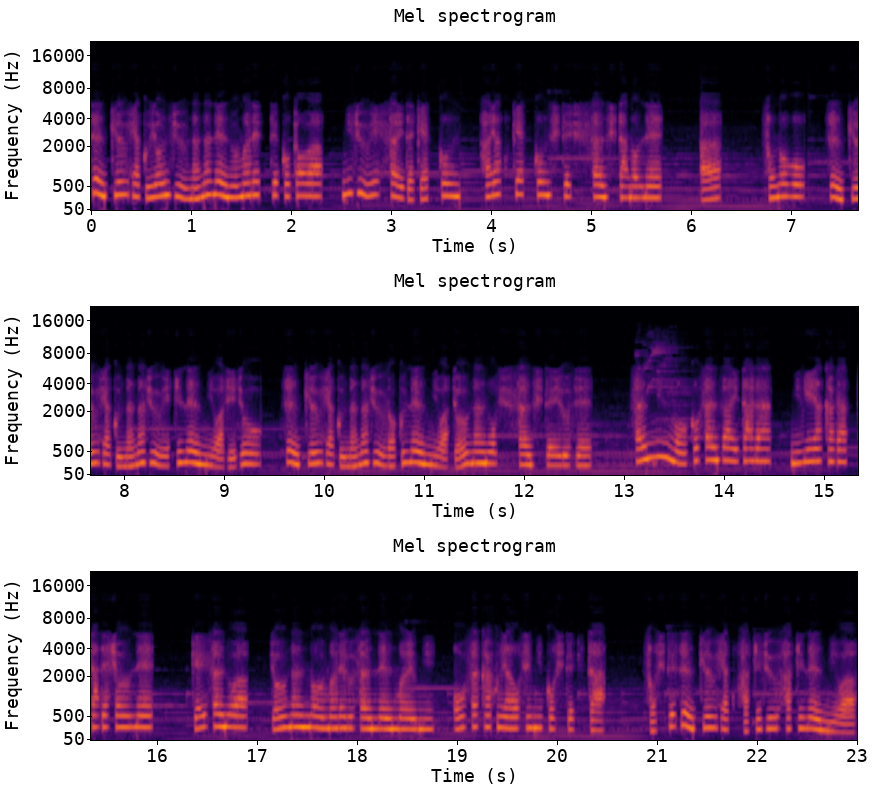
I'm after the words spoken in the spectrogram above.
1947年生まれってことは、21歳で結婚、早く結婚して出産したのね。ああ、その後、1971年には次女、1976年には長男を出産しているぜ。3人もお子さんがいたら、賑やかだったでしょうね。K さんは、長男の生まれる3年前に、大阪府八尾市に越してきた。そして1988年には、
